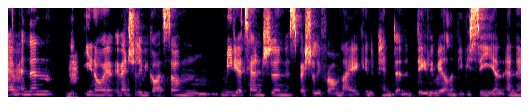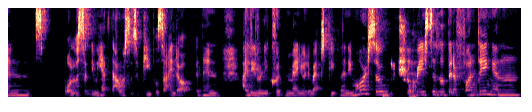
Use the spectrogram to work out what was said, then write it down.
Um, and then, you know, eventually we got some media attention, especially from like Independent and Daily Mail and BBC. And, and then all of a sudden we had thousands of people signed up. And then I literally couldn't manually match people anymore. So Sure. raised a little bit of funding and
